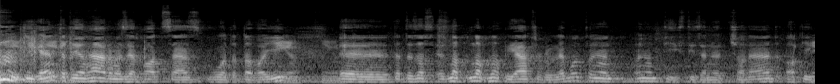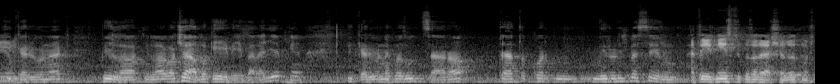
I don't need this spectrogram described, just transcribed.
Igen, tehát olyan 3600 volt a tavalyi. Igen, igen. Ö, tehát ez, az, ez nap, nap, napi átról lebontva olyan, olyan 10-15 család, akik Igen. kikerülnek pillanatnyilag, a családok évében egyébként, kikerülnek az utcára. Tehát akkor miről is beszélünk? Hát így néztük az adás előtt, most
